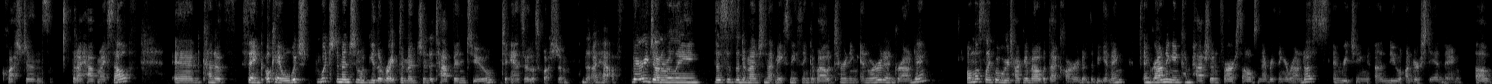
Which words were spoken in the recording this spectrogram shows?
questions that I have myself and kind of think okay well which which dimension would be the right dimension to tap into to answer this question that i have? Very generally this is the dimension that makes me think about turning inward and grounding almost like what we were talking about with that card at the beginning, and grounding in compassion for ourselves and everything around us, and reaching a new understanding of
